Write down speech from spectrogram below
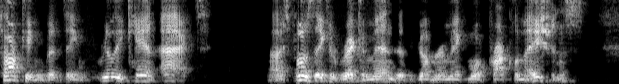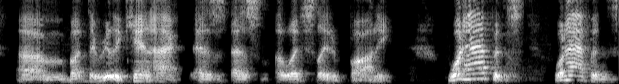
talking, but they really can't act. I suppose they could recommend that the governor make more proclamations, um, but they really can't act as as a legislative body. What happens? What happens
